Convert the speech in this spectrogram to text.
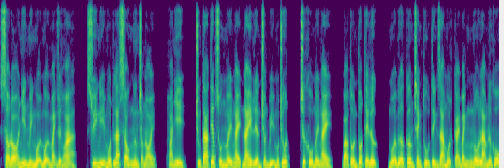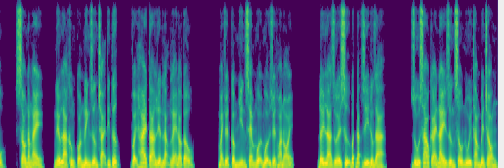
Sau đó nhìn mình mội mội mạnh duyệt hoa, suy nghĩ một lát sau ngưng trọng nói, hoa nhi, chúng ta tiếp xuống mấy ngày nay liền chuẩn bị một chút, trước khổ mấy ngày, bảo tồn tốt thể lực, mỗi bữa cơm tranh thủ tỉnh ra một cái bánh ngô làm lương khô, sau năm ngày, nếu là không còn ninh dương trại tin tức, vậy hai ta liền lặng lẽ đào tẩu. Mạnh duyệt cầm nhìn xem mội mội duyệt hoa nói, đây là dưới sự bất đắc dĩ đường ra. Dù sao cái này rừng sâu núi thẳm bên trong,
